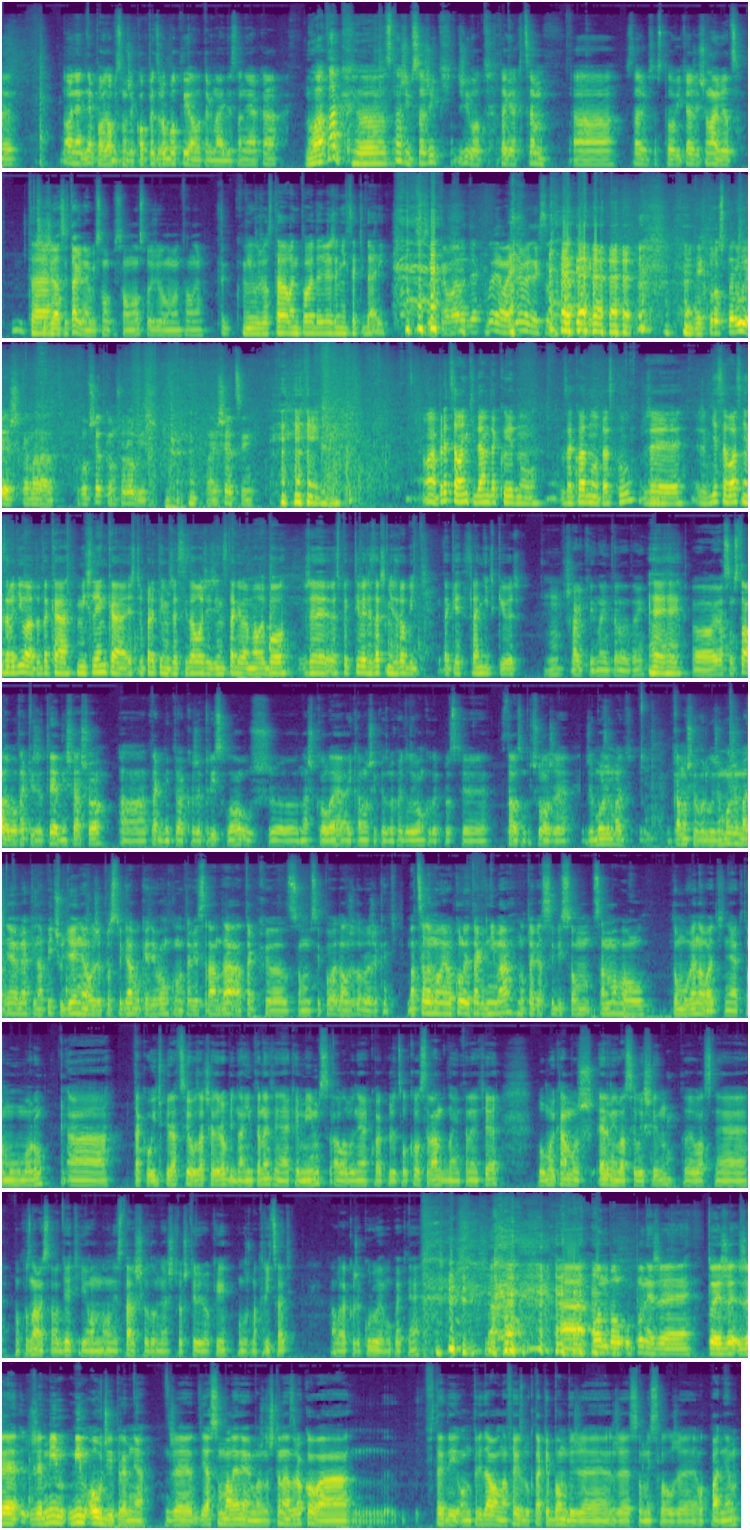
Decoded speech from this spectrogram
No ne, nepovedal by som, že kopec roboty, ale tak nájde sa nejaká. No a tak, e, snažím sa žiť život tak, jak chcem a snažím sa z toho vyťažiť čo najviac. Tá... Čiže asi tak nejak by som opísal no, svoj život momentálne. Tak mi už ostáva len povedať, vieš, že nech sa ti darí. Čiže kamarát, ďakujem, aj tebe nech sa darí. Nech prosperuješ, kamarát, vo všetkom, čo robíš. Aj všetci. No a predsa len ti dám takú jednu základnú otázku, že, že kde sa vlastne zrodila tá taká myšlienka ešte predtým, že si založíš Instagram, alebo že respektíve, že začneš robiť také srandičky, vieš. Hm, šaľky na internet, hej? Hej, hej. Uh, ja som stále bol taký, že triedny šašo a tak mi to akože prísklo už uh, na škole, aj kamoši, keď sme chodili vonku, tak proste stále som počúval, že, že môžem mať, kamoši hovorili, že môžem mať neviem aký na piču deň, ale že proste Gabo, keď je vonku, no tak je sranda a tak uh, som si povedal, že dobre, že keď ma celé moje okolie tak vníma, no tak asi by som sa mohol tomu venovať nejak tomu humoru a takou inšpiráciou začať robiť na internete nejaké memes alebo nejakú akože celkovo srandu na internete bol môj kamoš Ervin Vasilišin, to je vlastne, no poznáme sa od detí, on, on je starší odo mňa ešte o 4 roky, on už má 30, ale akože kurujem mu pekne. no, a on bol úplne, že to je, že, že, že mim, mim OG pre mňa, že ja som mal, ja neviem, možno 14 rokov a vtedy on pridával na Facebook také bomby, že, že som myslel, že odpadnem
